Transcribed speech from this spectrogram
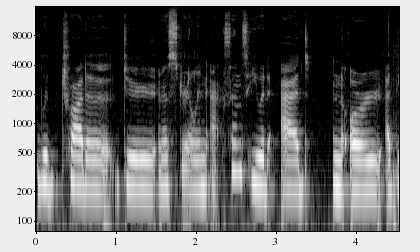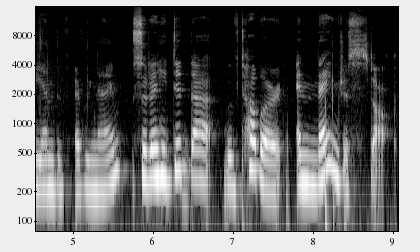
would try to do an Australian accent, so he would add an O at the end of every name. So then he did that with Tubbo, and the name just stuck.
